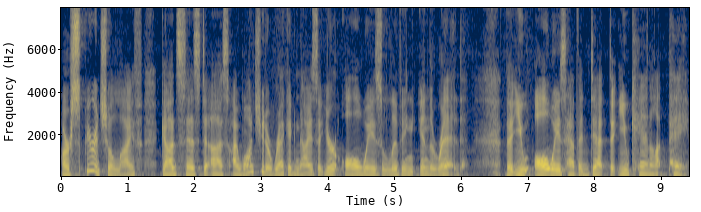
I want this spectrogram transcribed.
our spiritual life, God says to us, I want you to recognize that you're always living in the red that you always have a debt that you cannot pay.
